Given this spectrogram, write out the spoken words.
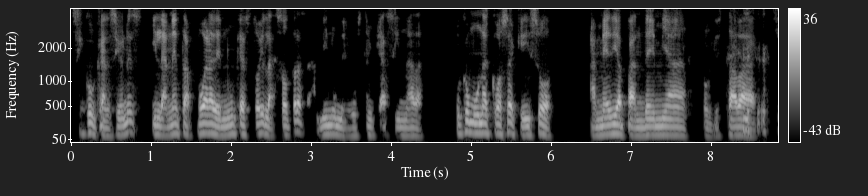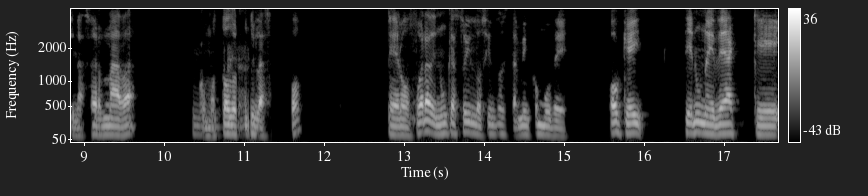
cinco canciones, y la neta, fuera de Nunca Estoy, las otras a mí no me gustan casi nada. Fue como una cosa que hizo a media pandemia, porque estaba sin hacer nada, como todo el mundo y la sacó. Pero fuera de nunca estoy, lo siento también como de, ok, tiene una idea que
